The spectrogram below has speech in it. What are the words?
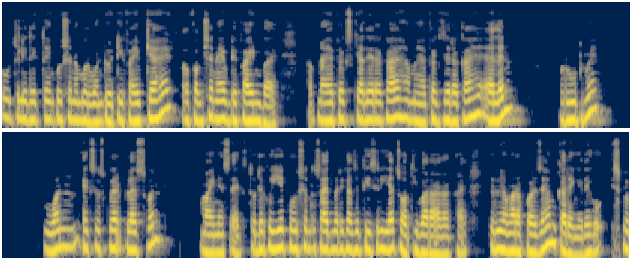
तो चलिए देखते हैं क्वेश्चन नंबर 125 क्या है? A function f defined by. अपना एफ़ एक्स क्या दे रखा है? हमें एफ़ एक्स दे रखा है एल एन रूट में one x square plus one minus x. तो देखो, ये क्वेश्चन तो शायद मेरे ख्याल से तीसरी या चौथी बार आ रखा है। फिर भी हमारा फ़र्ज़ है, हम करेंगे। देखो, इस पर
